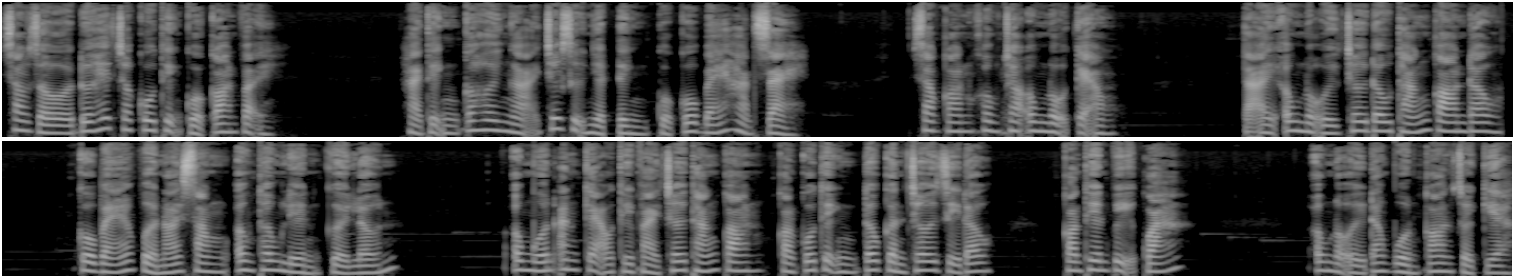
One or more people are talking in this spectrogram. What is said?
Sao giờ đưa hết cho cô Thịnh của con vậy? Hải Thịnh có hơi ngại trước sự nhiệt tình của cô bé hạt rẻ. Sao con không cho ông nội kẹo? Tại ông nội chơi đâu thắng con đâu. Cô bé vừa nói xong ông Thông liền cười lớn. Ông muốn ăn kẹo thì phải chơi thắng con, còn cô Thịnh đâu cần chơi gì đâu. Con thiên vị quá. Ông nội đang buồn con rồi kìa.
